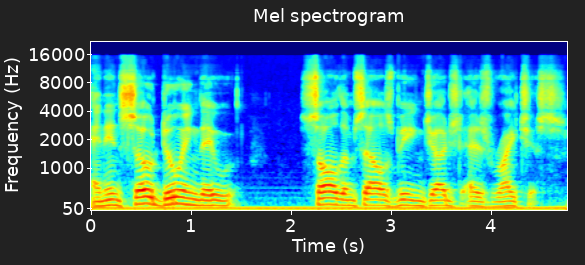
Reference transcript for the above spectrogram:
and in so doing, they saw themselves being judged as righteous.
